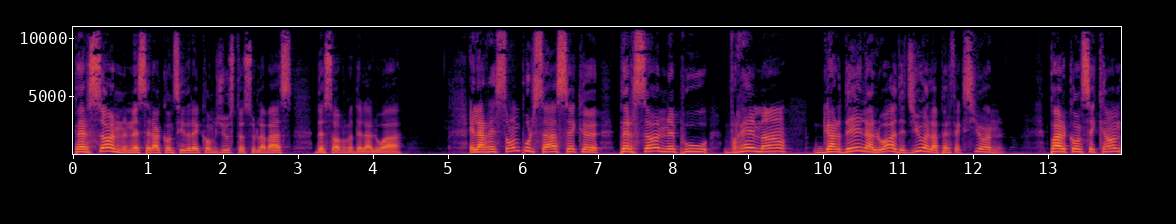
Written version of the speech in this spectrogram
personne ne sera considéré comme juste sur la base des œuvres de la loi. Et la raison pour ça, c'est que personne ne peut vraiment garder la loi de Dieu à la perfection. Par conséquent,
